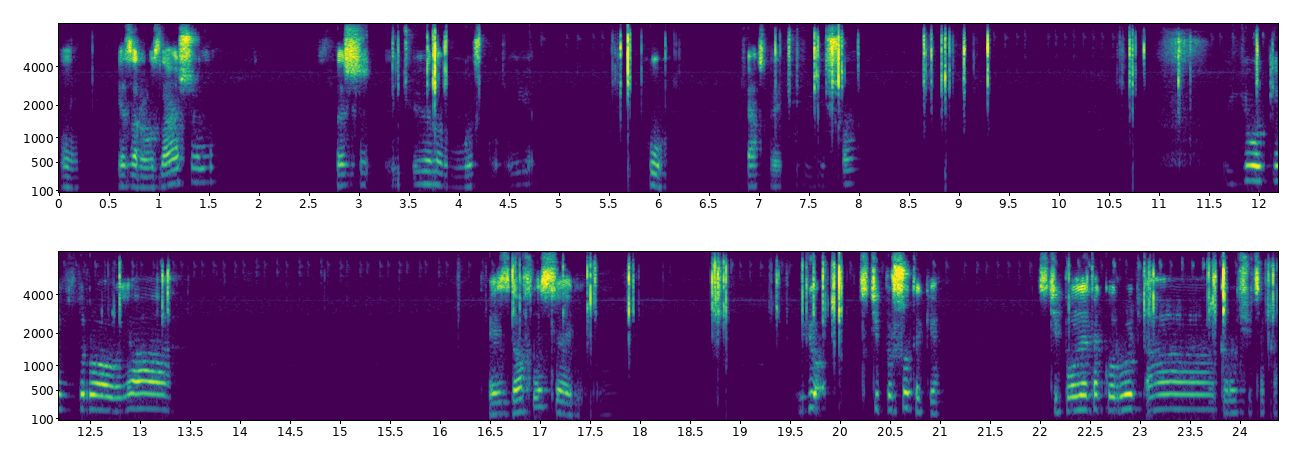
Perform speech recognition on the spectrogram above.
О, я зараз узнаю, що йому. Лише чую ловушку. Ой. Фух. Часно я чуть відійшов. Йоків здоровий, а. Він здохне сьогодні? Йо, це типу що таке? Це типу вони так оруть. А, коротше, всяка.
